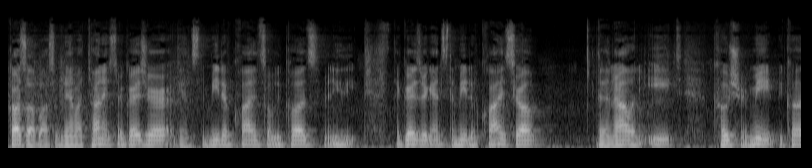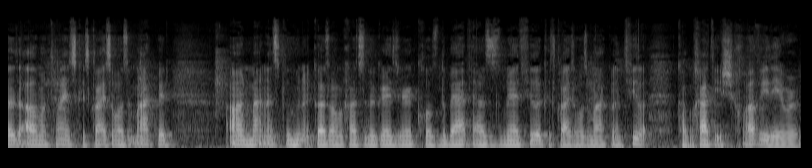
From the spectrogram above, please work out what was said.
Gazal Basa Bnei Matanis. Guys are against the meat of Klai because the are against the meat of Klai They're not allowed to eat kosher meat because Al Matanis because Klai wasn't makbid on Matnas Kahuna Gazal Mechatz the graves closed the bathhouses they tefillah because Klai wasn't makbid on tefillah. Kamchati Shchavi they were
